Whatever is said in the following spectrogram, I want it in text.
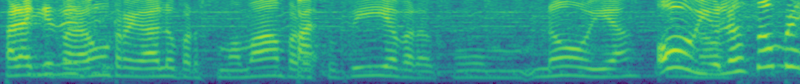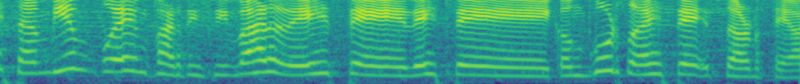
para que para un regalo para su mamá, para su tía, para su novia. Obvio, los hombres también pueden participar de este de este concurso, de este sorteo.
